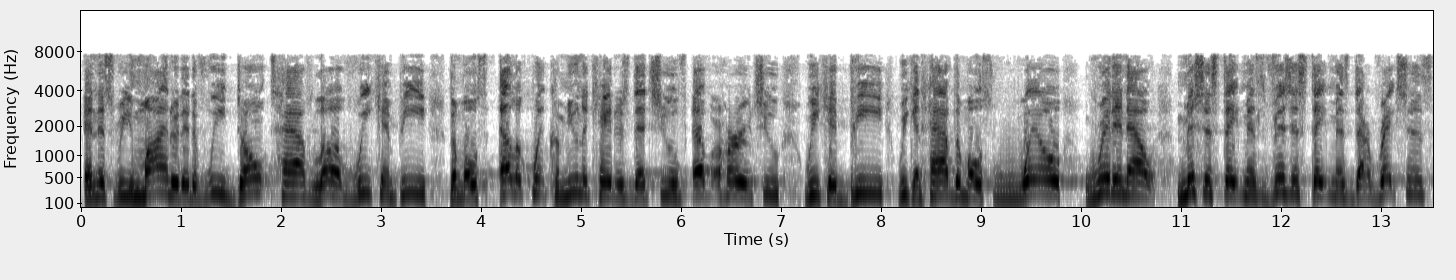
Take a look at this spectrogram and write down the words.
And this reminder that if we don't have love, we can be the most eloquent communicators that you've ever heard you. We can be, we can have the most well written out mission statements, vision statements, directions.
